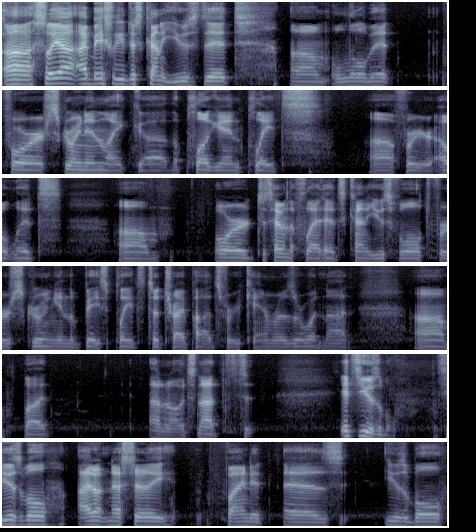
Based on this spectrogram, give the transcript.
Uh, so yeah, I basically just kind of used it um, a little bit for screwing in like uh, the plug-in plates uh, for your outlets. Um, or just having the flatheads kind of useful for screwing in the base plates to tripods for your cameras or whatnot. Um, but I don't know. It's not. It's usable. It's usable. I don't necessarily find it as usable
